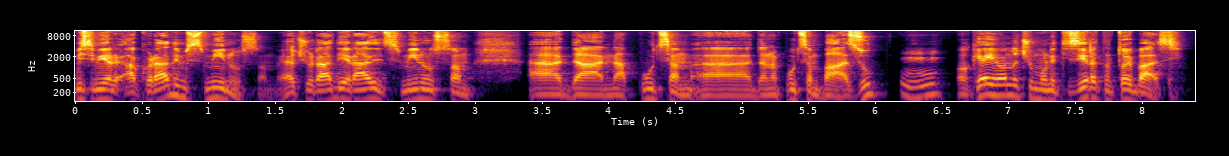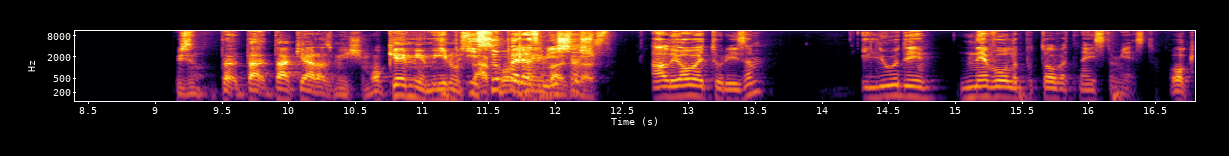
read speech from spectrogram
Mislim, jer ako radim s minusom, ja ću radije raditi s minusom a, da, napucam, a, da napucam bazu, Mhm. ok, i onda ću monetizirati na toj bazi. Mislim, ta, ta, tak ja razmišljam. Ok mi je minus I- i ako super razmišljaš. ali ovo je turizam i ljudi ne vole putovati na isto mjesto. Ok,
